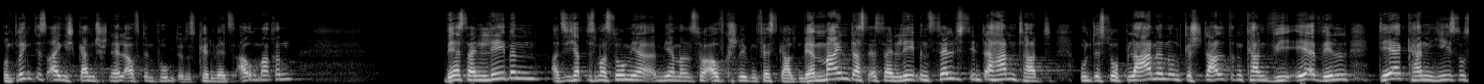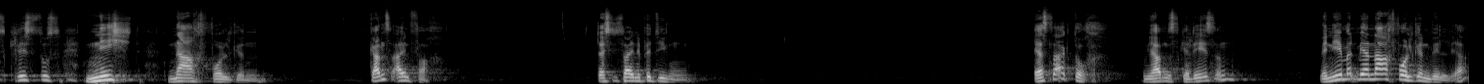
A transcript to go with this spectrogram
und bringt es eigentlich ganz schnell auf den Punkt. Und das können wir jetzt auch machen. Wer sein Leben, also ich habe das mal so mir, mir mal so aufgeschrieben festgehalten, wer meint, dass er sein Leben selbst in der Hand hat und es so planen und gestalten kann, wie er will, der kann Jesus Christus nicht nachfolgen. Ganz einfach. Das ist seine Bedingung. Er sagt doch, wir haben es gelesen, wenn jemand mir nachfolgen will, ja,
